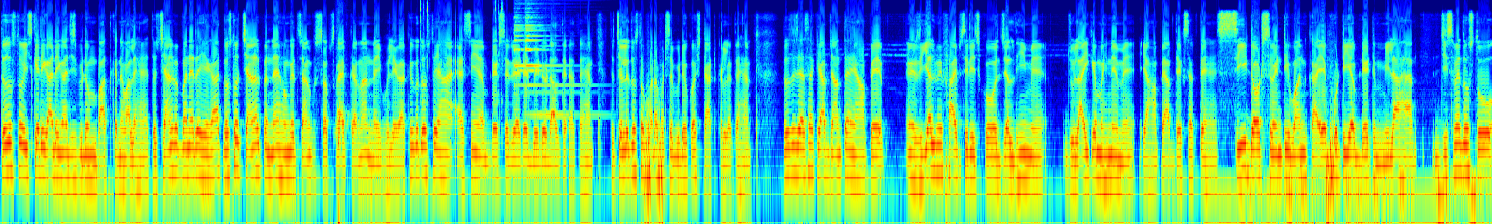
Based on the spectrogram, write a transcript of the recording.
तो दोस्तों, इसके रिगार्डिंग आज इस वीडियो में बात करने वाले हैं। तो चैनल पर बने रहिएगा। दोस्तों चैनल पर नए होंगे तो चैनल को सब्सक्राइब करना नहीं भूलेगा क्योंकि दोस्तों, यहाँ ऐसे ही अपडेट से रिलेटेड वीडियो डालते रहते हैं। तो चलिए दोस्तों, फटाफट से वीडियो को स्टार्ट कर लेते हैं। दोस्तों, जैसा कि आप जानते हैं, यहाँ पे रियल मी फाइव सीरीज़ को जल्द ही में, जुलाई के महीने में, यहाँ पे आप देख सकते हैं सी डॉट सेवेंटी वन का एफ़ अपडेट मिला है, जिसमें दोस्तों,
